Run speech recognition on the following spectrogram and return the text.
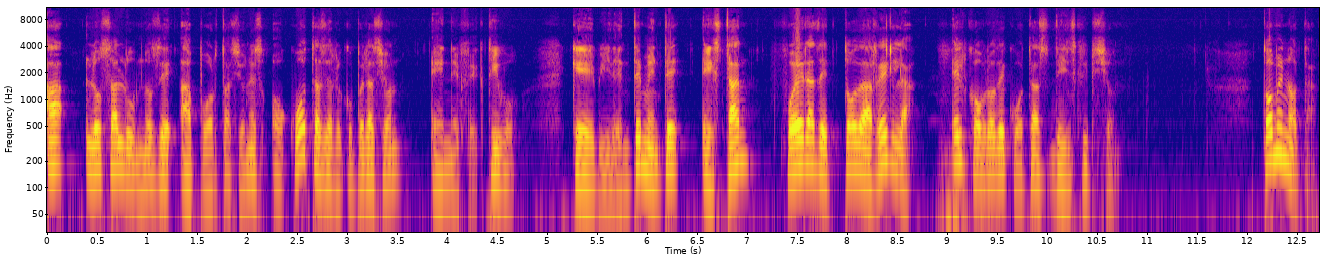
a los alumnos de aportaciones o cuotas de recuperación en efectivo, que evidentemente están fuera de toda regla el cobro de cuotas de inscripción. Tome nota.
